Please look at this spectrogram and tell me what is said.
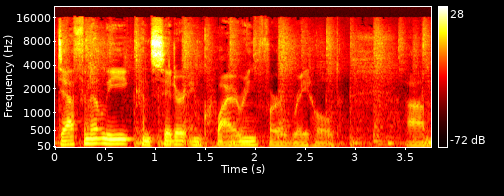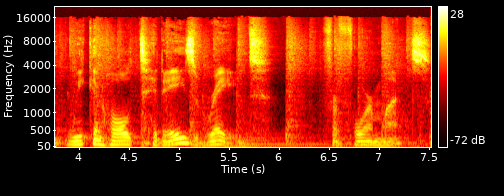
definitely consider inquiring for a rate hold. Um, we can hold today's rate for four months,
